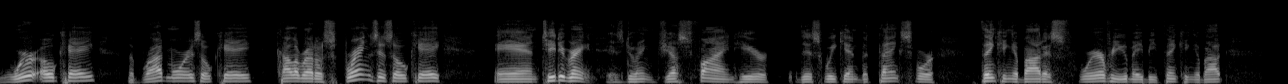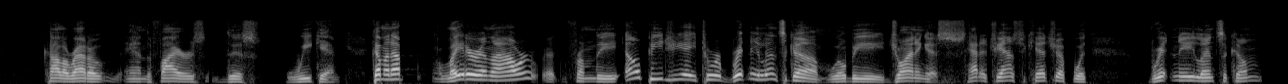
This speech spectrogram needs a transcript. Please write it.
we're okay. The Broadmoor is okay. Colorado Springs is okay. And to Green is doing just fine here this weekend. But thanks for thinking about us wherever you may be thinking about Colorado and the fires this weekend. Coming up later in the hour uh, from the LPGA Tour, Brittany Lincicome will be joining us. Had a chance to catch up with Brittany Lincicome,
